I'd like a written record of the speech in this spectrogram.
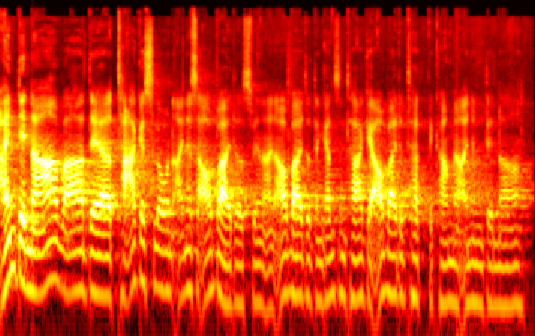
Ein Denar war der Tageslohn eines Arbeiters. Wenn ein Arbeiter den ganzen Tag gearbeitet hat, bekam er einen Denar.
